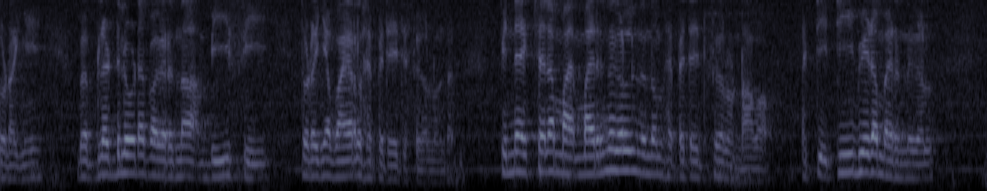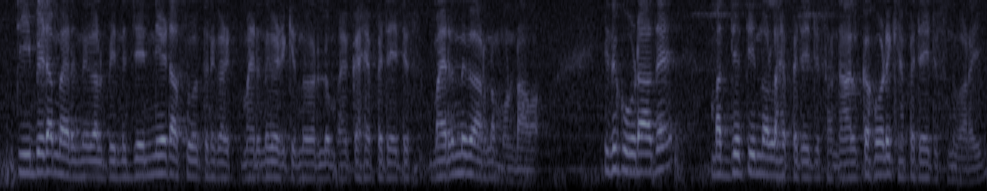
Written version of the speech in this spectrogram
തുടങ്ങി ബ്ലഡിലൂടെ പകരുന്ന ബി സി തുടങ്ങിയ വൈറൽ ഹെപ്പറ്റൈറ്റിസുകളുണ്ട് പിന്നെ ചില മരുന്നുകളിൽ നിന്നും ഹെപ്പറ്റൈറ്റിസുകൾ ഉണ്ടാവാം ടി ബിയുടെ മരുന്നുകൾ ടി ബിയുടെ മരുന്നുകൾ പിന്നെ ജെന്നിയുടെ അസുഖത്തിന് മരുന്ന് കഴിക്കുന്നവരിലും ഒക്കെ ഹെപ്പറ്റൈറ്റിസ് മരുന്ന് കാരണം ഉണ്ടാവാം. ഇത് കൂടാതെ മദ്യത്തിൽ നിന്നുള്ള ഹെപ്പറ്റൈറ്റിസ് ഉണ്ട് ആൽക്കഹോളിക് ഹെപ്പറ്റൈറ്റിസ് എന്ന് പറയും.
